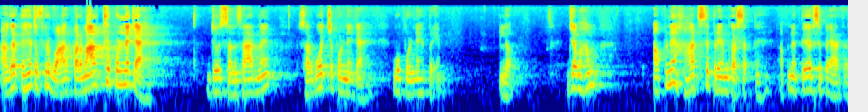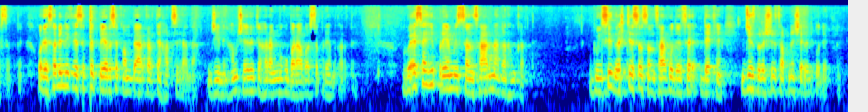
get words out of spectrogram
अगर कहें तो फिर परमार्थ पुण्य क्या है? जो संसार में सर्वोच्च पुण्य क्या है? वो पुण्य है प्रेम। लव जब हम अपने हाथ से प्रेम कर सकते हैं, अपने पैर से प्यार कर सकते हैं। और ऐसा भी नहीं कह सकते पैर से कम प्यार करते हैं, हाथ से ज़्यादा। जी नहीं, हम शरीर के हर अंगों को बराबर से प्रेम करते हैं। वैसे ही प्रेम इस संसार में अगर हम करते हैं इसी दृष्टि से संसार को जैसे देखें, जिस दृष्टि से अपने शरीर को देखते हैं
